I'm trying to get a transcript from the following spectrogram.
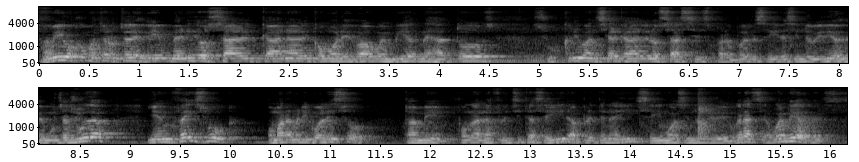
Ah. Amigos, ¿cómo están ustedes? Bienvenidos al canal. ¿Cómo les va? Buen viernes a todos. Suscríbanse al canal de los Aces para poder seguir haciendo videos de mucha ayuda. Y en Facebook, Omar Américo Aleso, también pongan la flechita a seguir, aprieten ahí, seguimos haciendo videos. Gracias, buen viernes.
